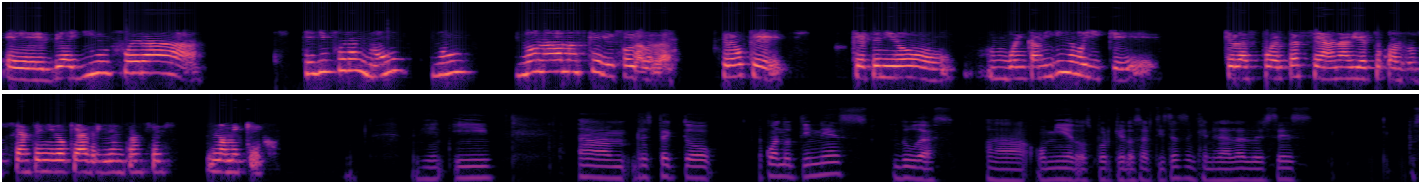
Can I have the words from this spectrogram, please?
Eh, de allí fuera, de allí fuera no, no, no nada más que eso, la verdad. Creo que, que he tenido un buen camino y que, que las puertas se han abierto cuando se han tenido que abrir, entonces no me quejo. Bien, y respecto a cuando tienes dudas uh, o miedos, porque los artistas en general a veces pues,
